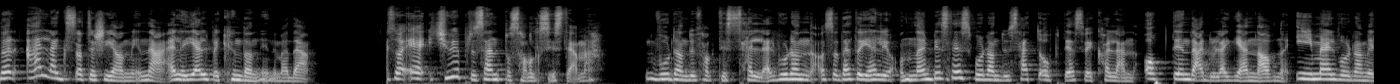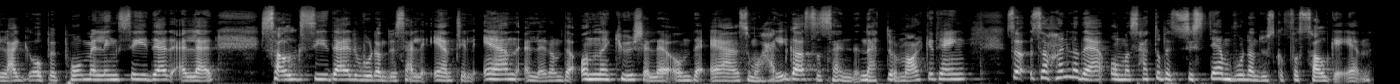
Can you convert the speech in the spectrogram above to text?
Når jeg legger strategiene mine, eller hjelper kundene mine med det, så er 20% på salgssystemet. Hvordan du faktisk selger. Hvordan, altså dette gjelder jo online business. Hvordan du setter opp det som vi kaller en opt-in, der du legger igjen navn og e-mail. Hvordan vi legger opp påmeldingssider eller salgssider. Hvordan du selger én til én, eller om det er online-kurs, eller om det er som Helga som sender nettopp marketing. Så, så handler det om å sette opp et system hvordan du skal få salget inn.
